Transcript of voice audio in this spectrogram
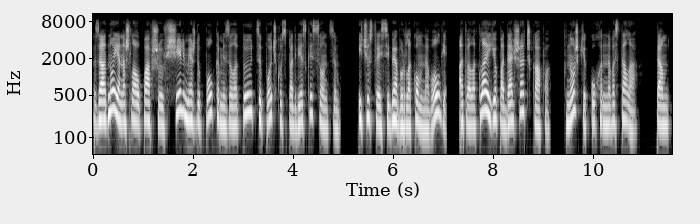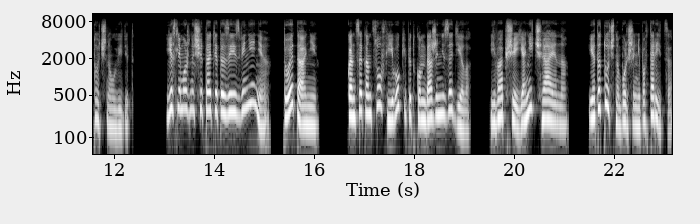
Заодно я нашла упавшую в щель между полками золотую цепочку с подвеской солнцем и, чувствуя себя бурлаком на Волге, отволокла ее подальше от шкафа, к ножке кухонного стола. Там точно увидит. Если можно считать это за извинения, то это они. В конце концов, его кипятком даже не задело. И вообще, я нечаянно. И это точно больше не повторится.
